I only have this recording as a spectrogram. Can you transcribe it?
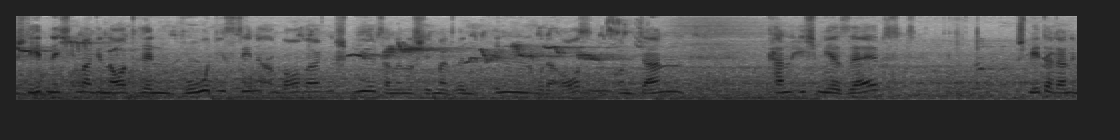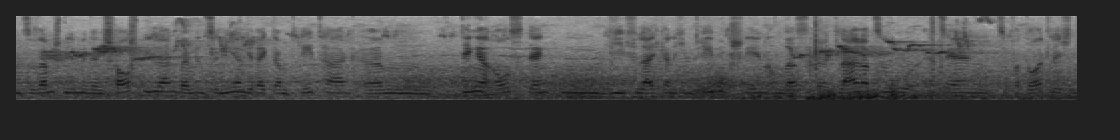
steht nicht immer genau drin, wo die Szene am Bauwagen spielt, sondern es steht mal drin, innen oder außen und dann kann ich mir selbst später dann im Zusammenspiel mit den Schauspielern beim Inszenieren direkt am Drehtag ähm, Dinge ausdenken, die vielleicht gar nicht im Drehbuch stehen, um was äh, klarer zu erzählen, zu verdeutlichen,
